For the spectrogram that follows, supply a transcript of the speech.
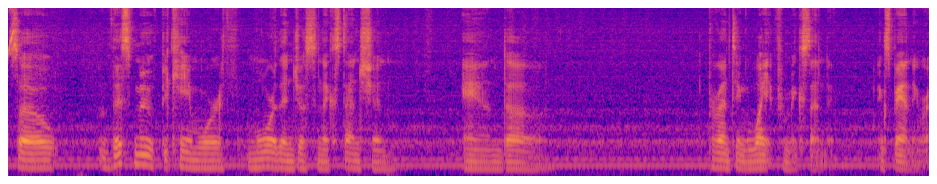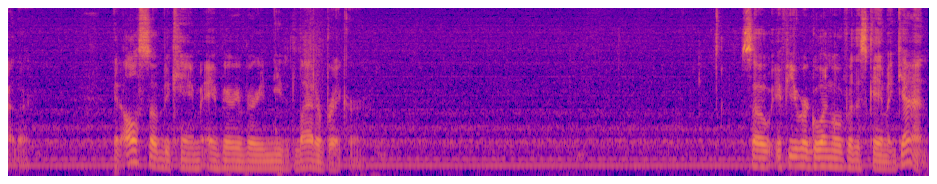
So this move became worth more than just an extension and uh, preventing white from extending, expanding rather. It also became a very, very needed ladder breaker. So if you were going over this game again,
